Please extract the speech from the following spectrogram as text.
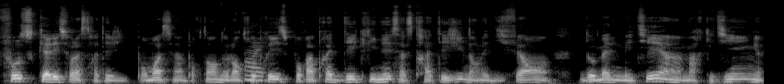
faut se caler sur la stratégie. Pour moi, c'est important de l'entreprise pour après décliner sa stratégie dans les différents domaines métiers, hein, marketing,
